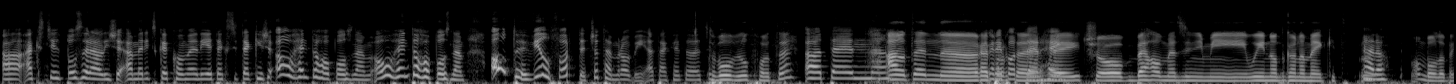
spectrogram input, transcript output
a, ak ste pozerali, že americké komédie, tak si taký, že oh, hen toho poznám, oh, hen toho poznám, oh, to je Will Forte, čo tam robí a takéto veci. To bol Will Forte? A ten... Áno, ten uh, reporter, Reportér, hej. hej, čo behal medzi nimi We not gonna make it. Mm, Áno. On bol dobrý.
